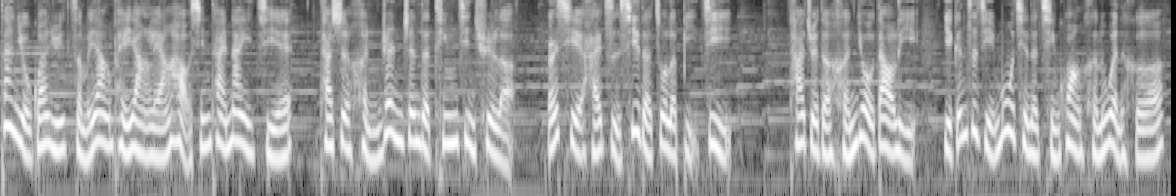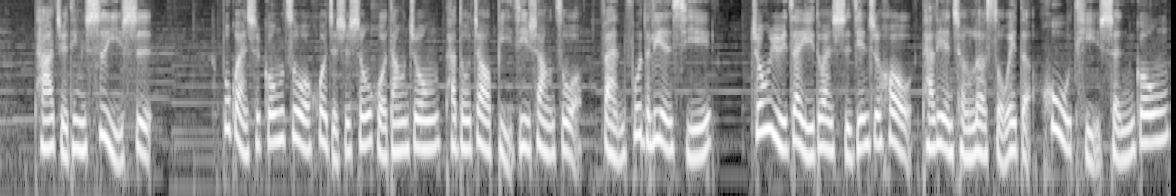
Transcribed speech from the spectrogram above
但有关于怎么样培养良好心态那一节，他是很认真的听进去了，而且还仔细的做了笔记。他觉得很有道理，也跟自己目前的情况很吻合。他决定试一试，不管是工作或者是生活当中，他都照笔记上做，反复的练习。终于在一段时间之后，他练成了所谓的护体神功，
